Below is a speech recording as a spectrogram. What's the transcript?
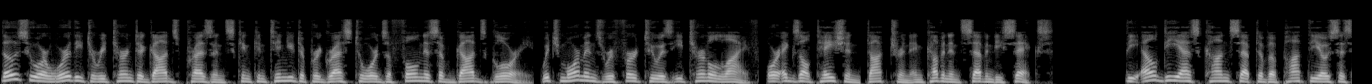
Those who are worthy to return to God's presence can continue to progress towards a fullness of God's glory, which Mormons refer to as eternal life, or exaltation Doctrine and Covenants 76. The LDS concept of apotheosis,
